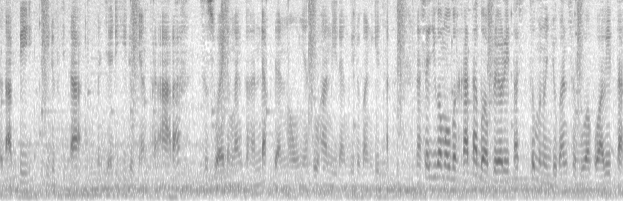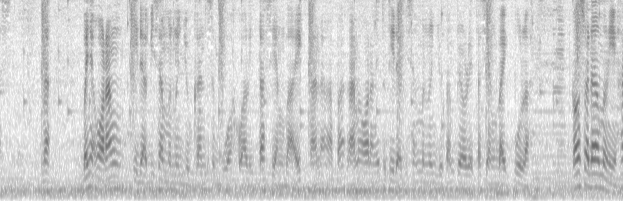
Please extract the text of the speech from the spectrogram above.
tetapi hidup kita menjadi hidup yang terarah sesuai dengan kehendak dan maunya Tuhan di dalam kehidupan kita. Nah, saya juga mau berkata bahwa prioritas itu menunjukkan sebuah kualitas. Nah, banyak orang tidak bisa menunjukkan sebuah kualitas yang baik karena apa? Karena orang itu tidak bisa menunjukkan prioritas yang baik pula. Kalau saudara melihat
